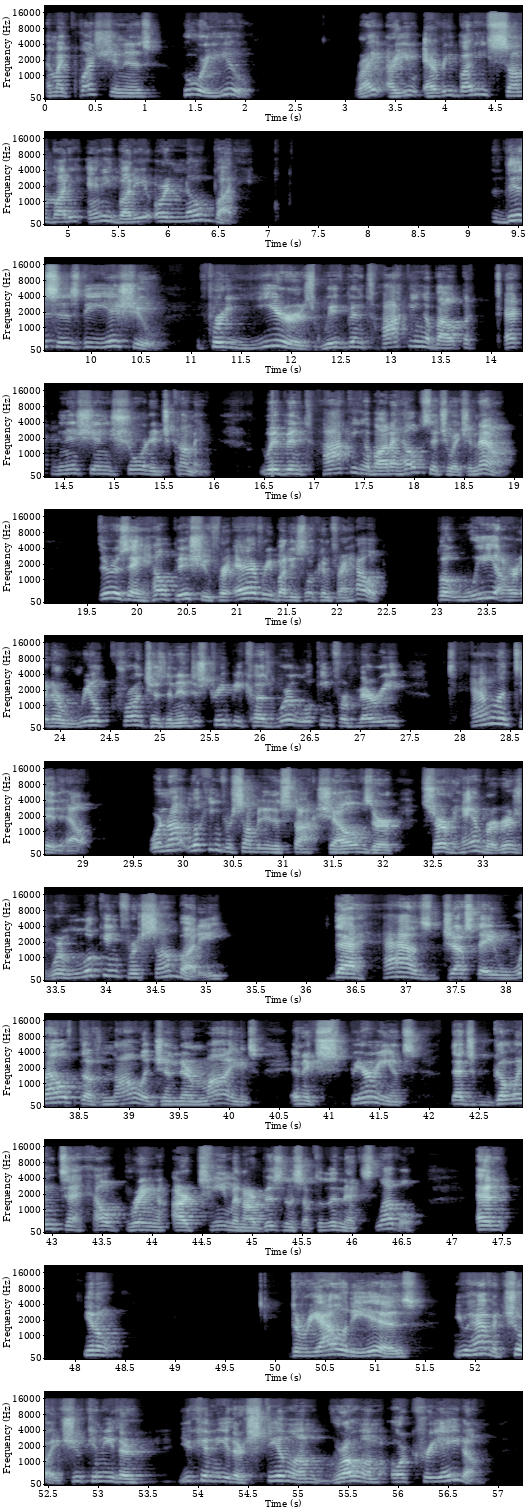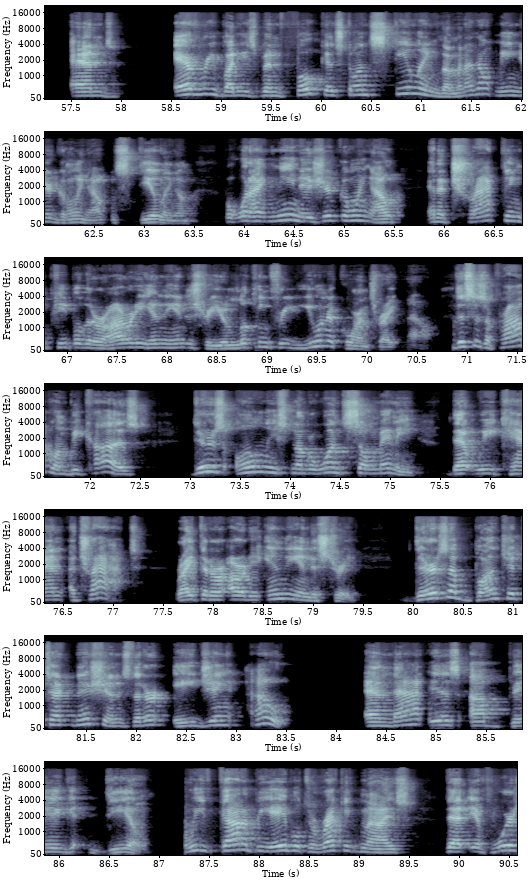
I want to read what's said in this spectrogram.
And my question is who are you? Right? Are you everybody, somebody, anybody, or nobody? This is the issue for years, we've been talking about the technician shortage coming. We've been talking about a help situation. Now, there is a help issue for everybody's looking for help, but we are in a real crunch as an industry because we're looking for very talented help. We're not looking for somebody to stock shelves or serve hamburgers. We're looking for somebody that has just a wealth of knowledge in their minds an experience that's going to help bring our team and our business up to the next level. And, you know, the reality is you have a choice. You can either you can either steal them, grow them, or create them. And everybody's been focused on stealing them. And I don't mean you're going out and stealing them, but what I mean is you're going out and attracting people that are already in the industry. You're looking for unicorns right now. This is a problem because there's only, number one, so many that we can attract, right? That are already in the industry. There's a bunch of technicians that are aging out. And that is a big deal. We've got to be able to recognize that if we're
